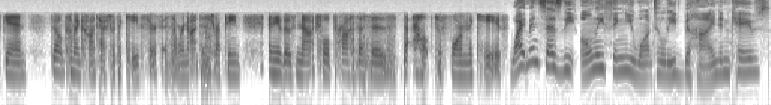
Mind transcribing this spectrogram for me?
skin don't come in contact with the cave surface and we're not disrupting any of those natural processes that help to form the cave. Whiteman says the only thing you want to leave behind in caves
